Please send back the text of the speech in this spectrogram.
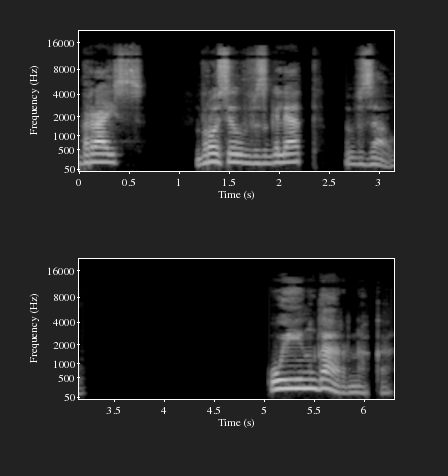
Брайс бросил взгляд в зал. Уин Гарнака.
